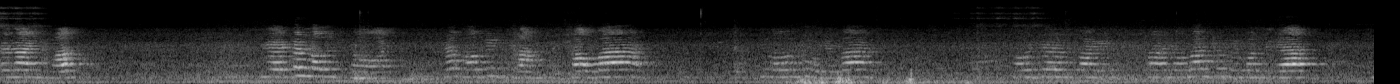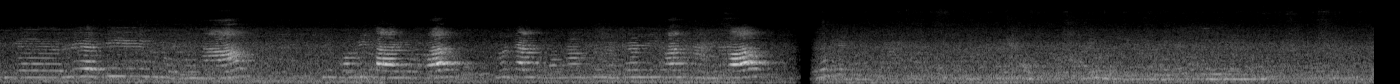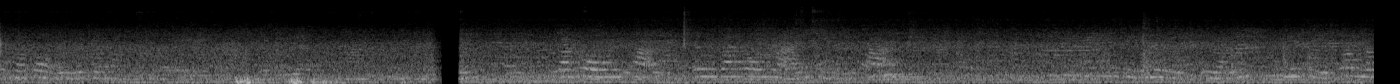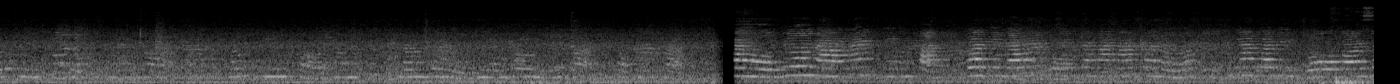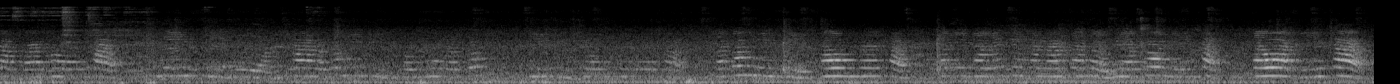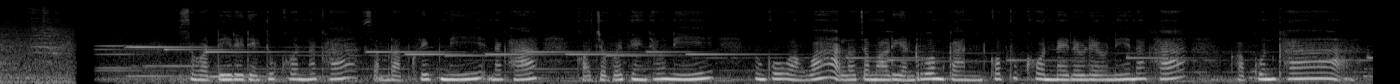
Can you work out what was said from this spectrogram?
สไลครับแล้ก็ลงจอดแล้วก็วิ่งตชาวบ้านเขาอยู่ในบ้านเขาเดิไปชาวบ้านขึ้ไปบนเรือเจเลือดที่อยู่บนน้ำมีคนที่ตายอยู่ครับรถดำกำลัขึ้นมาเช่นนครับ ดีเด็กๆทุกคนนะคะสำหรับคลิปนี้นะคะ ขอจบไว้เพียงเท่านี้คุณครูหวังว่าเราจะมาเรียนร่วมกันครบทุกคนในเร็วๆนี้นะคะ ขอบคุณค่ะ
